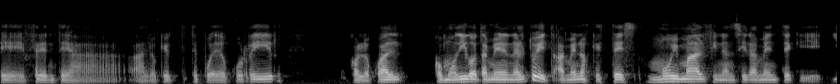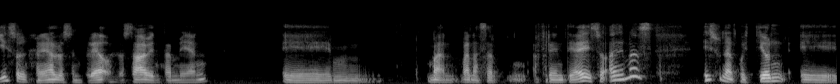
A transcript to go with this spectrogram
eh, frente a, a, lo que te puede ocurrir. Con lo cual, como digo también en el tweet, a menos que estés muy mal financieramente, que, y eso en general los empleados lo saben también, eh, van, van a hacer frente a eso. Además, es una cuestión eh,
